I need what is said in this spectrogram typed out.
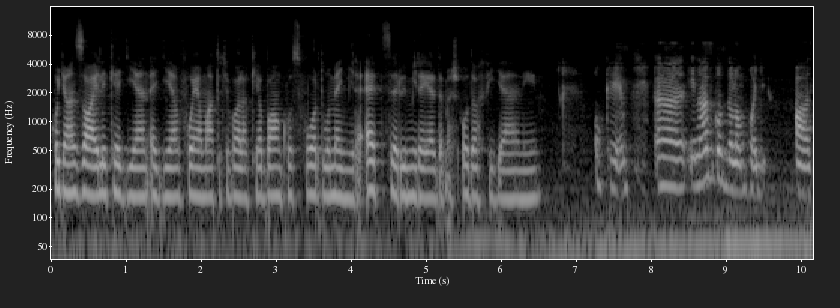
hogyan zajlik egy ilyen, egy ilyen folyamat, hogyha valaki a bankhoz fordul, mennyire egyszerű, mire érdemes odafigyelni. Oké. Okay. Uh, én azt gondolom, hogy az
